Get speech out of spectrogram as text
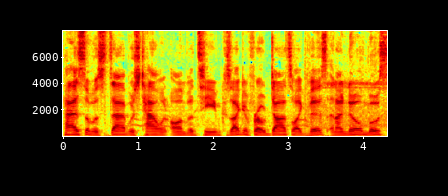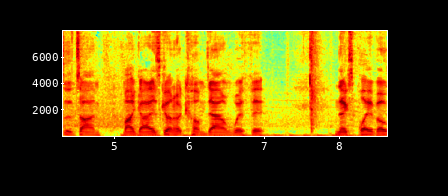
has some established talent on the team because I can throw dots like this and I know most of the time my guy is to come down with it. Next play, though,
